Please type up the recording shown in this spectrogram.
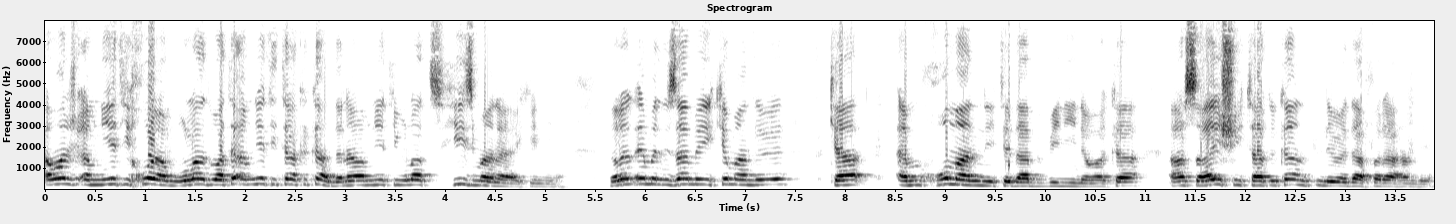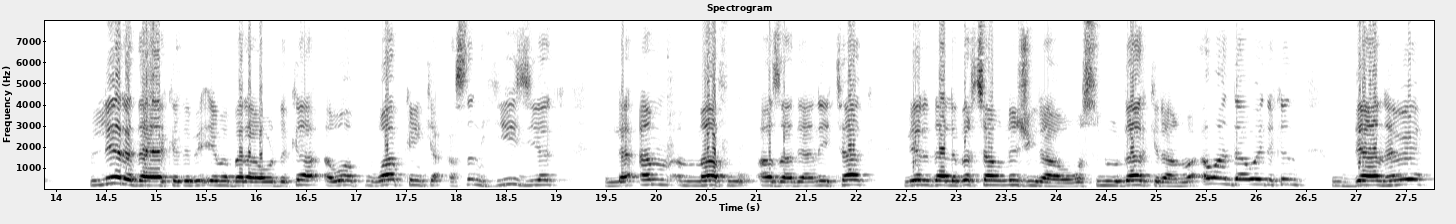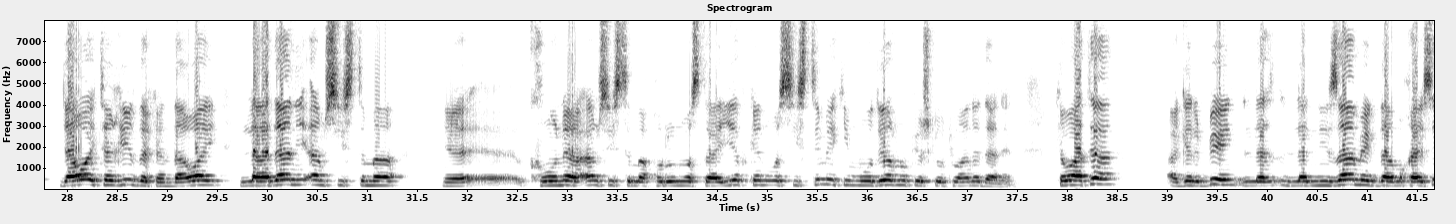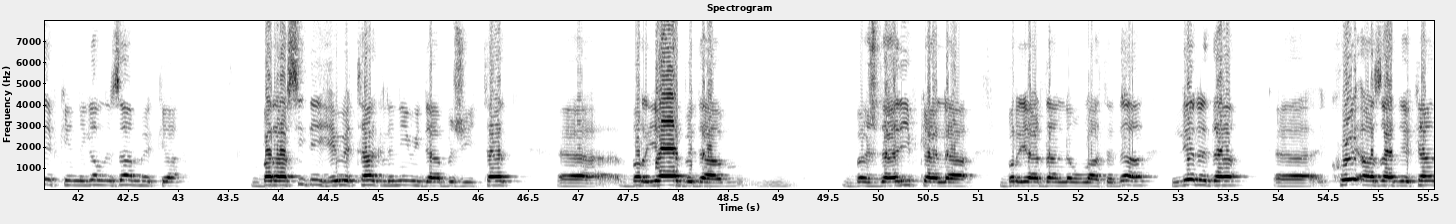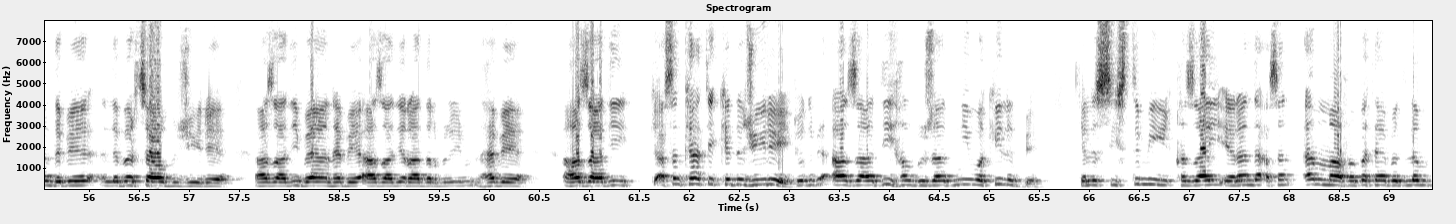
ئەوانش ئەمنیەتی خۆیان وڵات واتە ئەمنیەتی تاکەکان دەنا ئەمنیەتی وڵات هیچ مانایەکی نییە دەڵێن ئێمە نظامێکی کەمان دەوێت کە ئەم خۆماننی تێدا ببینینەوە کە ئاسایشی تاکەکان لەوێدا فراهەم بێ لێرەدایە کە دەبێت ئێمە بەراوردەکە ئەوە وا بکەین کە ئەسڵەن هیچ یەک لە ئەم ماف و ئازادیانەی تاک لێرەدا لەبەر چاو نەگیراوە و سنووردار کران و ئەوان داوای دەکەن دەیانهەوێ داوای تەغیر دەکەن، داوای لادانی ئەم سیستمە کۆنە، ئەم سیستمە قرون وسطاییە بکەن و سیستمێکی مۆدێرن و پێشکەوتووانە دانێن. کەواتە ئەگەر بین لە نیزامێکدا مقایسەی بکەین لەگەڵ نیزامێک کە بەڕاستی دەی هەوێت تاک لە نێویدا بژی تاک بڕیار بدا بەشداری بکە لە بڕیاردان لە وڵاتەدا لێرەدا کۆی ئازادیەکان دەبێ لە بەرچاو بگیرێ ئازادی بەیان هەبێ ئازادی ڕادەربرین هەبێ ئازادی کە ئەسن کاتێک کە دەگیرێ تۆ دەبێ ئازادی هەڵبژاردننی وەکیلت بێ کە لە سیستمی قەزایی ئێراندا ئەسەن ئەم مافە بەتایبەت لەم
